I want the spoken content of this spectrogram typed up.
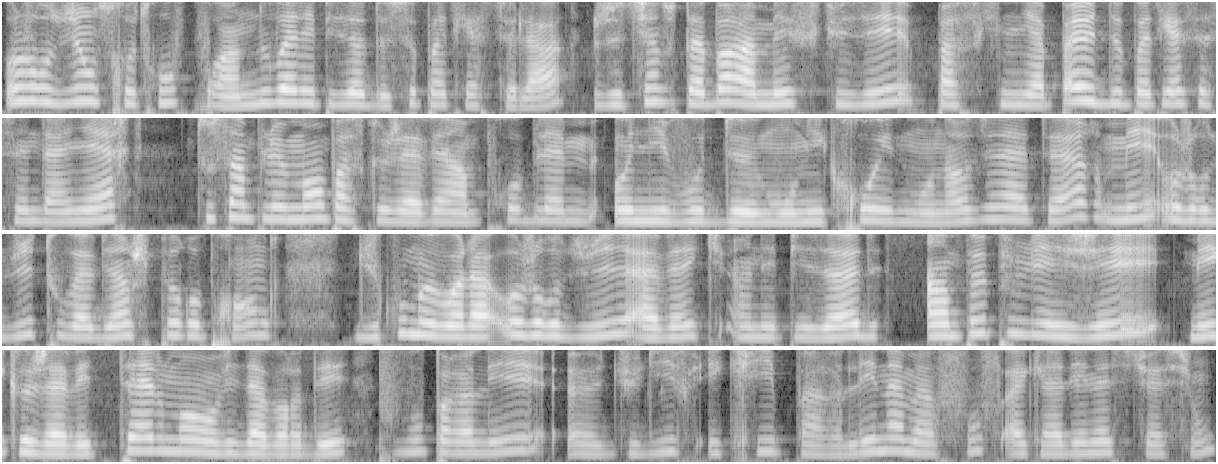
Aujourd'hui, on se retrouve pour un nouvel épisode de ce podcast-là. Je tiens tout d'abord à m'excuser parce qu'il n'y a pas eu de podcast la semaine dernière. Tout simplement parce que j'avais un problème au niveau de mon micro et de mon ordinateur, mais aujourd'hui tout va bien, je peux reprendre. Du coup me voilà aujourd'hui avec un épisode un peu plus léger, mais que j'avais tellement envie d'aborder pour vous parler euh, du livre écrit par Lena Mafouf, aka Lena Situation,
